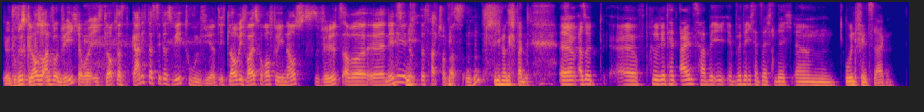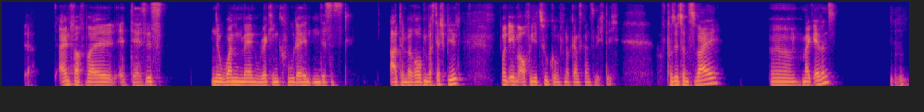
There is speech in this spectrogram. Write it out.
du wirst genauso antworten wie ich, aber ich glaube dass, gar nicht, dass dir das wehtun wird. Ich glaube, ich weiß, worauf du hinaus willst, aber äh, nee, nee, das, das, hat schon was. Mhm. Bin ich mal gespannt. Äh, also äh, Priorität 1 habe ich, würde ich tatsächlich ähm, Winfield sagen. Ja. Einfach weil äh, das ist eine One-Man-Wrecking-Crew da hinten. Das ist atemberaubend, was der spielt. Und eben auch für die Zukunft noch ganz, ganz wichtig. Auf Position 2 äh, Mike Evans. Mhm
